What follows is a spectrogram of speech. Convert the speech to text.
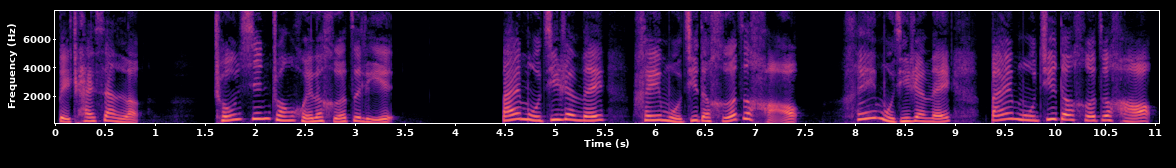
被拆散了，重新装回了盒子里。白母鸡认为黑母鸡的盒子好，黑母鸡认为白母鸡的盒子好。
